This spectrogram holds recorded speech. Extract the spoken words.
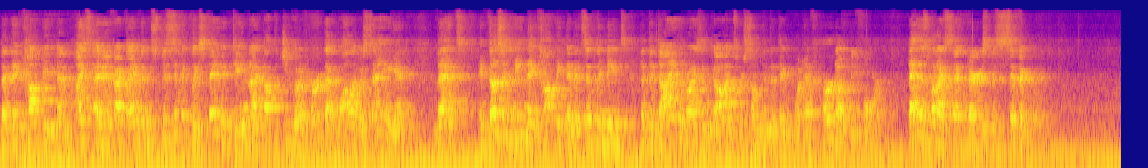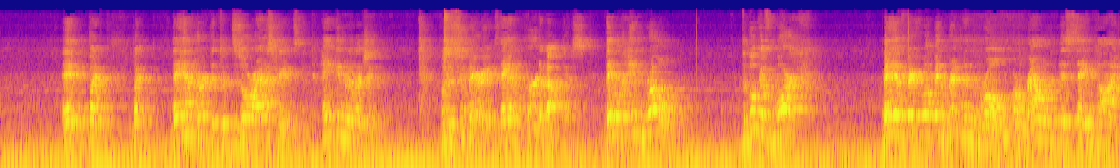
that they copied them. I, and in fact, I even specifically stated, Dean, I thought that you would have heard that while I was saying it, that it doesn't mean they copied them. It simply means that the dying and rising gods were something that they would have heard of before. That is what I said very specifically. And, but, but they had heard the Zoroastrians, the pagan religion from the Sumerians, they had heard about this. They were in Rome. The book of Mark may have very well been written in Rome around this same time.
